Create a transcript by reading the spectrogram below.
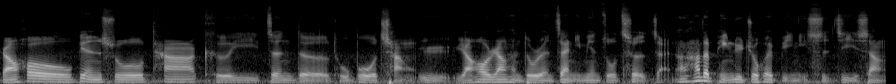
然后变成说它可以真的突破场域，然后让很多人在里面做策展，然后它的频率就会比你实际上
